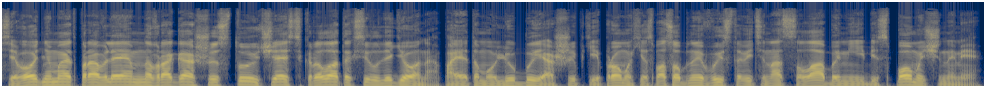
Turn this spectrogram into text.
Сегодня мы отправляем на врага шестую часть крылатых сил легиона, поэтому любые ошибки и промахи, способные выставить нас слабыми и беспомощными,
